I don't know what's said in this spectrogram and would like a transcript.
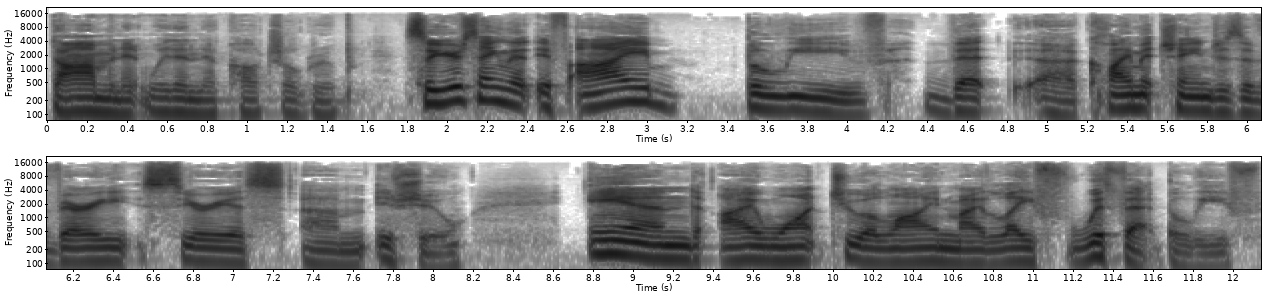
dominant within their cultural group. So you're saying that if I believe that uh, climate change is a very serious um, issue, and I want to align my life with that belief,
